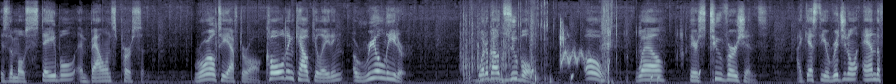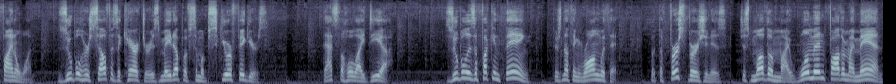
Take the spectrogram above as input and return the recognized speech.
is the most stable and balanced person. Royalty, after all, cold and calculating, a real leader. What about Zooble? Oh, well, there's two versions. I guess the original and the final one. Zooble herself as a character is made up of some obscure figures. That's the whole idea. Zooble is a fucking thing. There's nothing wrong with it. But the first version is just mother my woman, father my man.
